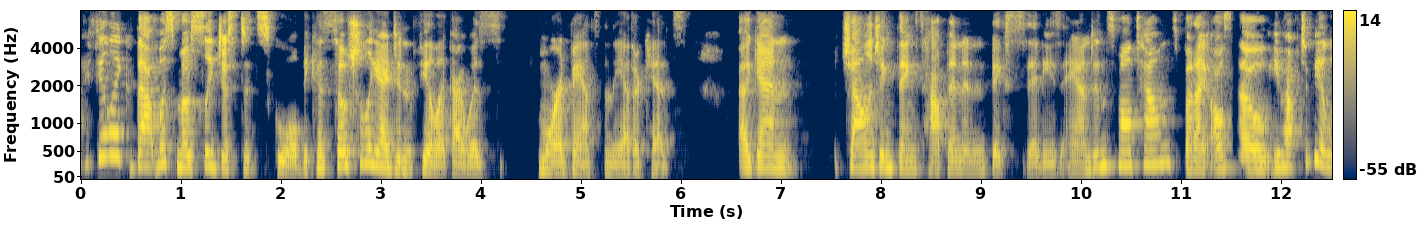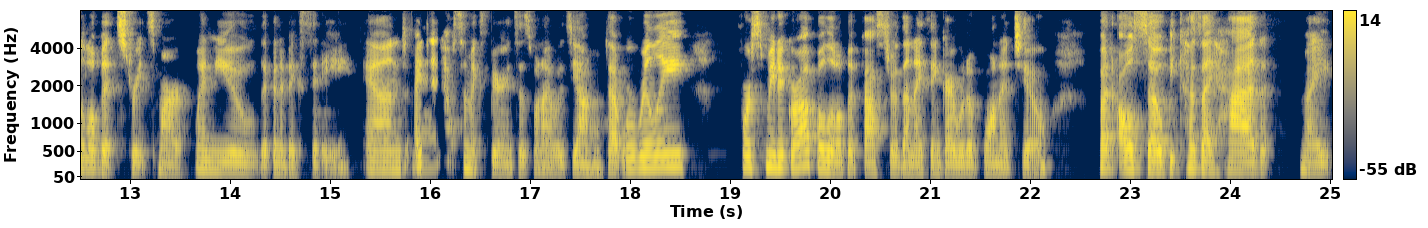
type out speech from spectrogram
I feel like that was mostly just at school because socially I didn't feel like I was more advanced than the other kids again, challenging things happen in big cities and in small towns, but I also, you have to be a little bit street smart when you live in a big city. And yeah. I did have some experiences when I was young that were really forced me to grow up a little bit faster than I think I would have wanted to. But also because I had my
